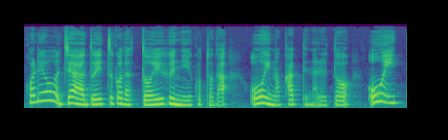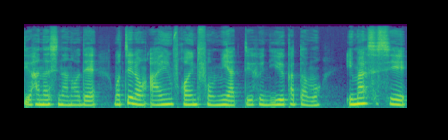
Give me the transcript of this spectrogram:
これをじゃあドイツ語だとどういうふうに言うことが多いのかってなると、多いっていう話なので、もちろん ein Freund von mir っていうふうに言う方もいますし、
